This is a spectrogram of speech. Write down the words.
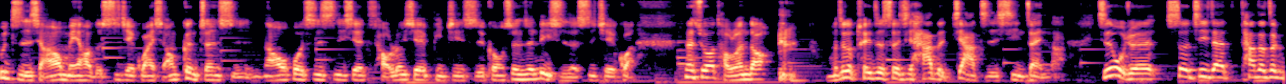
不止想要美好的世界观，想要更真实，然后或是是一些讨论一些平行时空，甚至历史的世界观。那就要讨论到 我们这个推测设计它的价值性在哪。其实我觉得设计在他在这个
